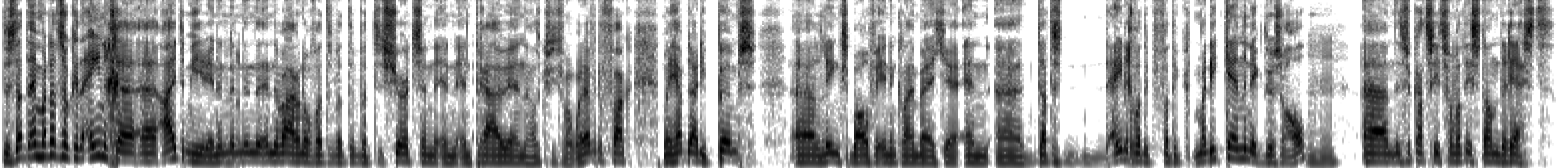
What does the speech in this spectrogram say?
Dus dat, en- maar dat is ook het enige eh, item hierin. En, en, en- en er waren nog wat, wat, wat shirts en, en, en truien. En dan had ik zoiets van, whatever the fuck. Maar je hebt daar die pumps eh, links bovenin een klein beetje. En eh, dat is het enige wat ik, wat ik... Maar die kende ik dus al. Mhm. Eh, dus ik had zoiets van, wat is dan de rest?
